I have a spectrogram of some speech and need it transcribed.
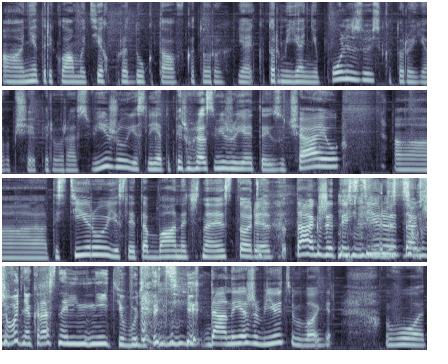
а, нет рекламы тех продуктов, которых я, которыми я не пользуюсь, которые я вообще первый раз вижу. Если я это первый раз вижу, я это изучаю, а, тестирую. Если это баночная история, то также тестирую. Сегодня красной нитью будет идти. Да, но я же бьюти-блогер. Вот.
